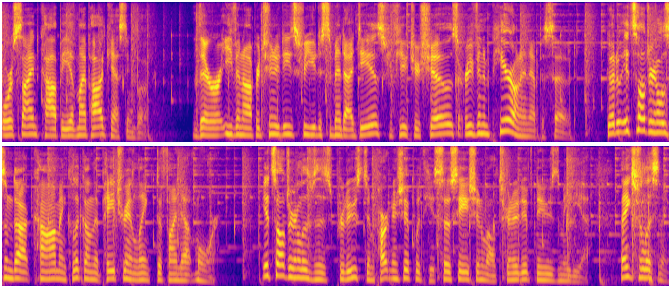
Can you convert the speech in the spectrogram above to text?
or a signed copy of my podcasting book. There are even opportunities for you to submit ideas for future shows or even appear on an episode. Go to itsalljournalism.com and click on the Patreon link to find out more. It's All Journalism is produced in partnership with the Association of Alternative News Media. Thanks for listening.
